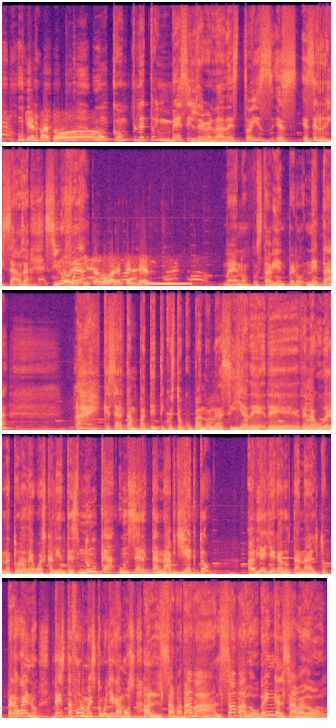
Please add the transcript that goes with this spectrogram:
¿Qué pasó? Un completo imbécil, de verdad. Esto es, es, es de risa. O sea, si no fuera. Lo va a defender. Bueno, pues está bien, pero neta. Ay, qué ser tan patético está ocupando la silla de, de- de la gubernatura de Aguascalientes. Nunca un ser tan abyecto había llegado tan alto. Pero bueno, de esta forma es como llegamos al Sabadaba, al sábado. Venga el sábado.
